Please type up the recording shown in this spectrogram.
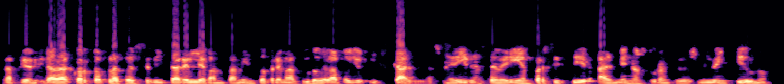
La prioridad a corto plazo es evitar el levantamiento prematuro del apoyo fiscal. Las medidas deberían persistir al menos durante 2021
